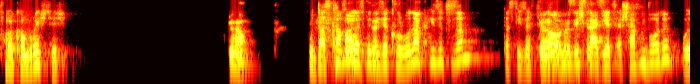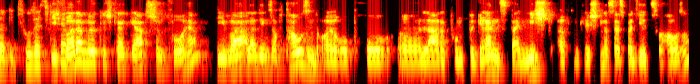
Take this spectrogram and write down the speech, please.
Vollkommen richtig. Genau. Und das kam so, alles mit dieser Corona-Krise zusammen? dass diese genau, Fördermöglichkeit genau, jetzt, jetzt, erschaffen wurde oder die zusätzliche? Die Fördermöglichkeit gab es schon vorher. Die war allerdings auf 1000 Euro pro äh, Ladepunkt begrenzt bei nicht öffentlichen, das heißt bei dir zu Hause.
